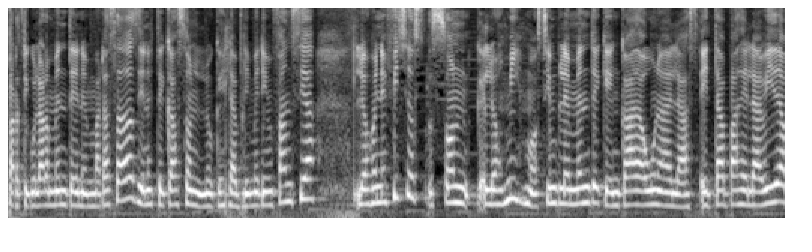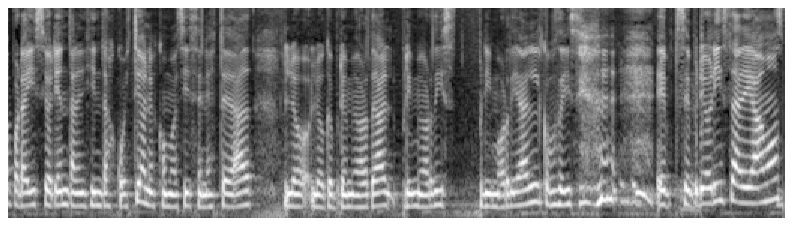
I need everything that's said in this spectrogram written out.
particularmente en embarazadas y en este caso en lo que es la primera infancia, los beneficios son los mismos, simplemente que en cada una de las etapas de la vida por ahí se orientan en distintas cuestiones, como decís, en esta edad lo, lo que primordial, primordial primordial, como se dice, eh, se prioriza, digamos,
